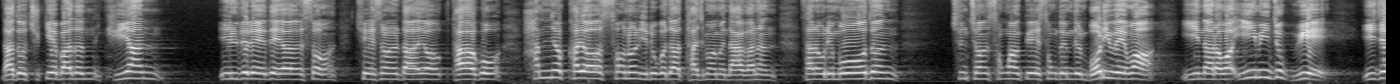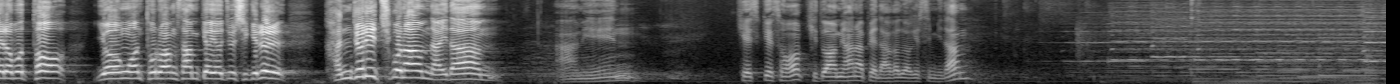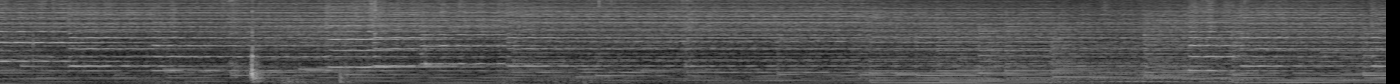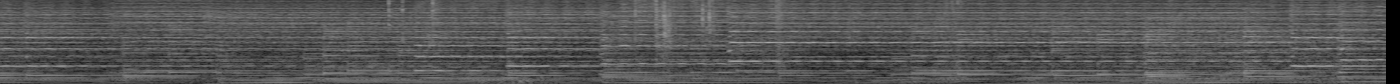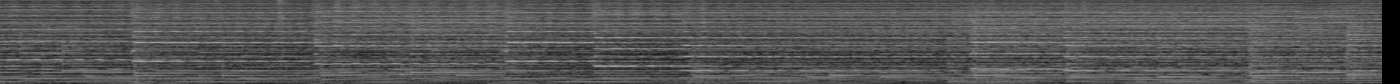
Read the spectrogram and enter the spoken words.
나도 주께 받은 귀한 일들에 대해서 최선을 다하여 다하고 합력하여 선을 이루고자 다짐하며 나아가는 사람 우리 모든 춘천 성광교회 성도님들 머리 위에와 이 나라와 이 민족 위에 이제로부터 영원토록 항상 함께하여 주시기를 간절히 축원하옵나이다. 아멘. 계속해서 기도하며 하나 앞에 나가도록 하겠습니다.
